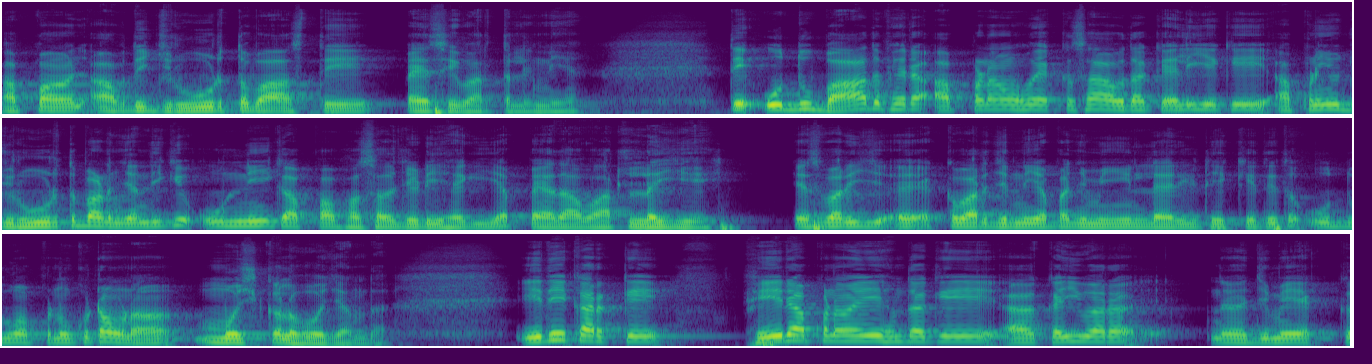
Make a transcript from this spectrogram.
ਆਪਾਂ ਆਪਦੀ ਜ਼ਰੂਰਤ ਵਾਸਤੇ ਪੈਸੇ ਵਰਤ ਲੈਂਦੇ ਹਾਂ। ਅਤੇ ਉਦੋਂ ਬਾਅਦ ਫਿਰ ਆਪਣਾ ਉਹ ਇੱਕ ਹਿਸਾਬ ਦਾ ਕਹਿ ਲਈਏ ਕਿ ਆਪਣੀ ਉਹ ਜ਼ਰੂਰਤ ਬਣ ਜਾਂਦੀ ਕਿ ਉਨੀ ਕੁ ਆਪਾਂ ਫਸਲ ਜਿਹੜੀ ਹੈਗੀ ਆ ਪੈਦਾਵਾਰ ਲਈਏ। ਇਸ ਵਾਰੀ ਜ- ਇੱਕ ਵਾਰ ਜਿੰਨੀ ਆਪਾਂ ਜ਼ਮੀਨ ਲੈ ਲਈ ਠੇਕੇ ਤੇ, ਤਾਂ ਉਦੋਂ ਆਪਾਂ ਨੂੰ ਘਟਾਉਣਾ ਮੁਸ਼ਕਲ ਹੋ ਜਾਂਦਾ। ਇਹਦੇ ਕਰਕੇ ਫਿਰ ਆਪਣਾ ਇਹ ਹੁੰਦਾ ਕਿ ਕਈ ਵਾਰ ਜਿਵੇਂ ਇੱਕ,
